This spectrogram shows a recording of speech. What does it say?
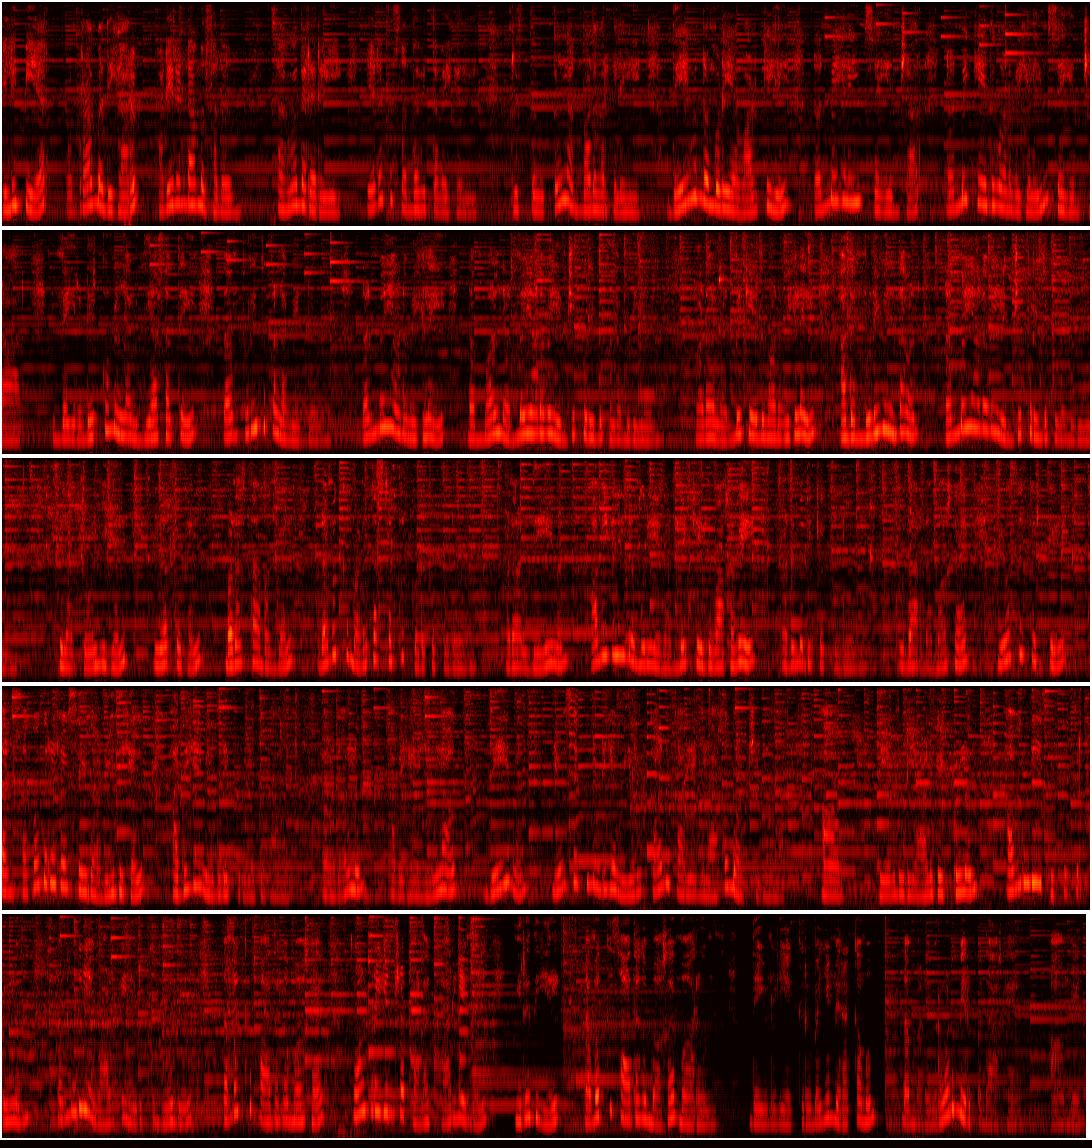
பிலிப்பியர் ஒன்றாம் அதிகாரம் பனிரெண்டாம் வசனம். சகோதரரே எனக்கு சம்பவித்தவைகள். கிறிஸ்துவுக்குள் அன்பானவர்களே தேவன் நம்முடைய வாழ்க்கையில் நன்மைகளையும் செய்கின்றார் நன்மைக்கு ஏதுவானவைகளையும் செய்கின்றார். இந்த இரண்டிற்கும் உள்ள வித்தியாசத்தை நாம் புரிந்து கொள்ள வேண்டும். நன்மையானவைகளை நம்மால் நன்மையானவை என்று புரிந்து கொள்ள முடியும். ஆனால் நன்மைக்கு ஏதுவானவைகளை அதன் முடிவில்தான் நன்மையானவை என்று புரிந்து கொள்ள முடியும். சில தோல்விகள் இழப்புகள் மனஸ்தாபங்கள் நமக்கு மன கஷ்டத்தை கொடுக்கக்கூடும். ஆனால் தேவன் அவைகளை நம்முடைய நன்மைக்கு எதுவாகவே அனுமதிக்கக்கூடும். உதாரணமாக யோசிப்பிற்கு தன் சகோதரர்கள் செய்த அநீதிகள் அதிக வேதனைக்குரியதுதான். ஆனாலும் அவைகளை எல்லாம் தேவன் யோசிப்பினுடைய உயர்வுக்கான காரியங்களாக மாற்றினார். ஆம் தேவனுடைய ஆளுகைக்குள்ளும் அவருடைய சித்தத்திற்குள்ளும் நம்முடைய வாழ்க்கை இருக்கும்போது நமக்கு பாதகமாக தோன்றுகின்ற பல காரியங்கள் இறுதியில் நமக்கு சாதகமாக மாறும். தேவனுடைய கிருபையும் இரக்கமும் நம் அனைவரோடும் இருப்பதாக. ஆமேன்.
